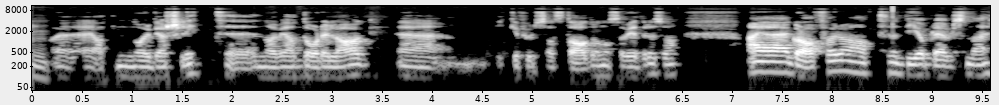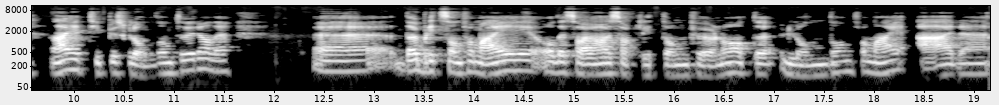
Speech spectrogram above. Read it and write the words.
Mm. Uh, at når vi har slitt, uh, når vi har hatt dårlig lag, ikke fullsatt stadion osv., så, videre, så er jeg glad for å ha hatt de opplevelsene der. Nei, typisk London-tur, ja. det Eh, det har blitt sånn for meg, og det har jeg sagt litt om før nå, at eh, London for meg er eh,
